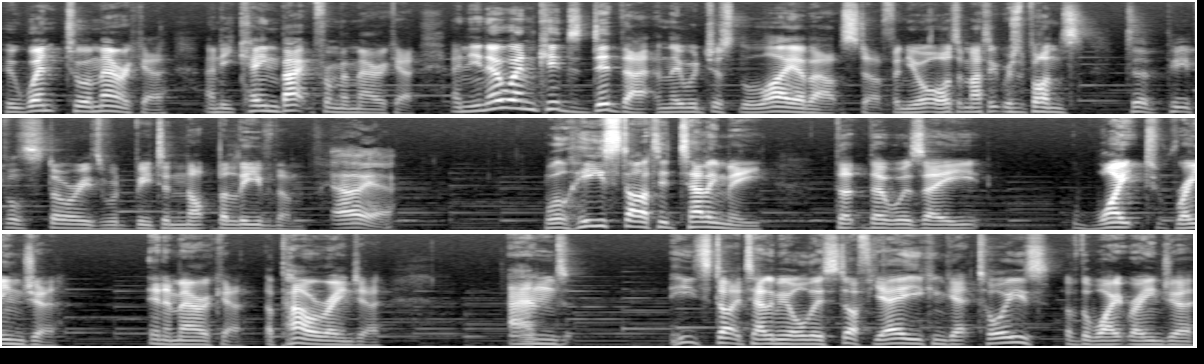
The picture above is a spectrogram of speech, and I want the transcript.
who went to America and he came back from America. And you know when kids did that and they would just lie about stuff, and your automatic response to people's stories would be to not believe them? Oh yeah. Well, he started telling me that there was a white ranger in America, a Power Ranger. And he started telling me all this stuff. Yeah, you can get toys of the White Ranger.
